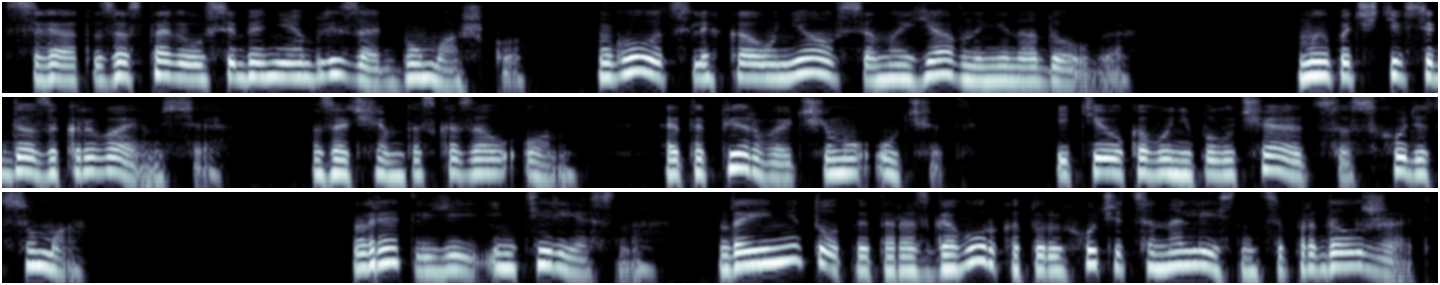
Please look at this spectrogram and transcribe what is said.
Свят заставил себя не облизать бумажку. Голод слегка унялся, но явно ненадолго. «Мы почти всегда закрываемся», — зачем-то сказал он. «Это первое, чему учат. И те, у кого не получается, сходят с ума. Вряд ли ей интересно. Да и не тот это разговор, который хочется на лестнице продолжать.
